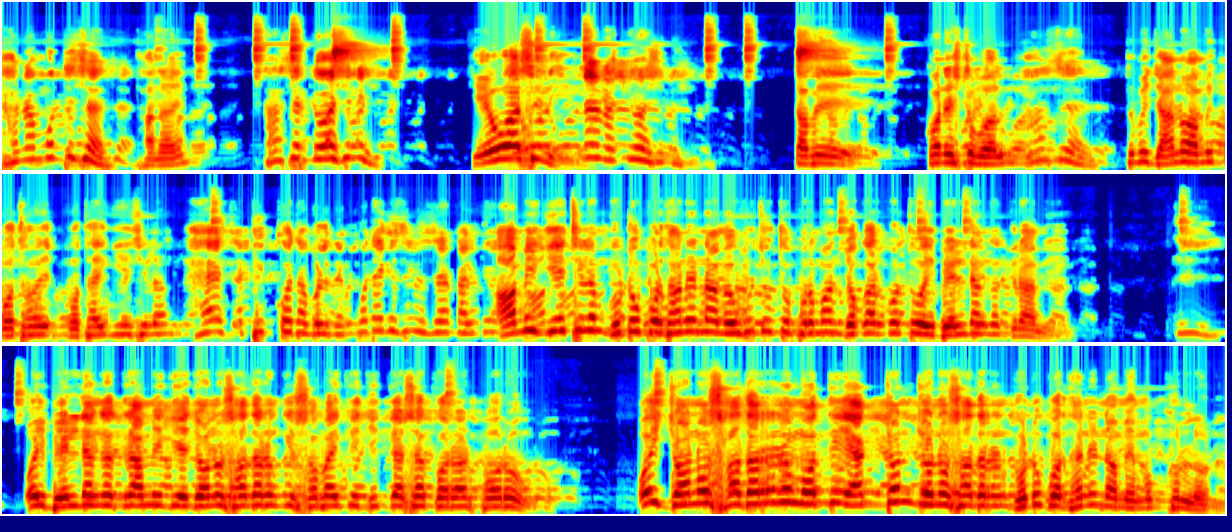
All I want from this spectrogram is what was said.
থানার মধ্যে স্যার। থানায়? হ্যাঁ স্যার কেউ আসেনি? কেউ আসেনি? না না কেউ আসেনি। তবে কনস্টেবল হ্যাঁ স্যার। তুমি জানো আমি কোথায় কোথায় গিয়েছিলাম? হ্যাঁ স্যার ঠিক কথা বলে দেন কোথায় গেছিলেন স্যার কালকে? আমি গিয়েছিলাম ঘুটু প্রধানের নামে উপযুক্ত প্রমাণ জোগাড় করতে ওই বেলডাঙ্গা গ্রামে। ওই বেলডাঙ্গা গ্রামে গিয়ে জনসাধারণকে সবাইকে জিজ্ঞাসা করার পরও ওই জনসাধারণের মধ্যে একজন জনসাধারণ ঘটু প্রধানের নামে মুখ খুলল না।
